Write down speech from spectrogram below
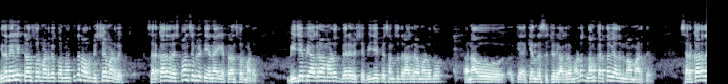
ಇದನ್ನು ಎಲ್ಲಿಗೆ ಟ್ರಾನ್ಸ್ಫರ್ ಮಾಡಬೇಕು ಅನ್ನುವಂಥದ್ದನ್ನು ಅವರು ನಿಶ್ಚಯ ಮಾಡಬೇಕು. ಸರ್ಕಾರದ ರೆಸ್ಪಾನ್ಸಿಬಿಲಿಟಿ ಏನಾಗಿ ಟ್ರಾನ್ಸ್ಫರ್ ಮಾಡೋದು. ಬಿ ಜೆ ಪಿ ಆಗ್ರಹ ಮಾಡೋದು ಬೇರೆ ವಿಷಯ. ಬಿ ಜೆ ಪಿ ಸಂಸದರು ಆಗ್ರಹ ಮಾಡೋದು ನಾವು ಕೇಂದ್ರ ಸಚಿವರಿಗೆ ಆಗ್ರಹ ಮಾಡೋದು, ನಮ್ಮ ಕರ್ತವ್ಯ ಅದನ್ನು ನಾವು ಮಾಡ್ತೇವೆ. ಸರ್ಕಾರದ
